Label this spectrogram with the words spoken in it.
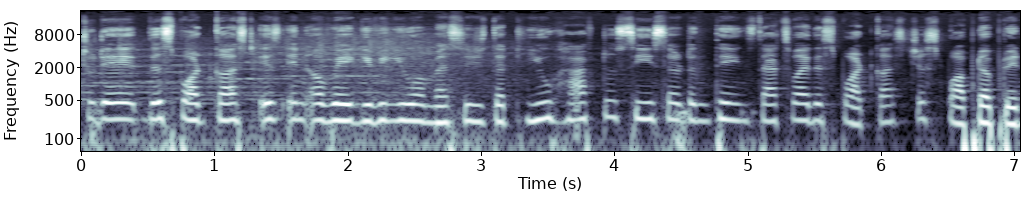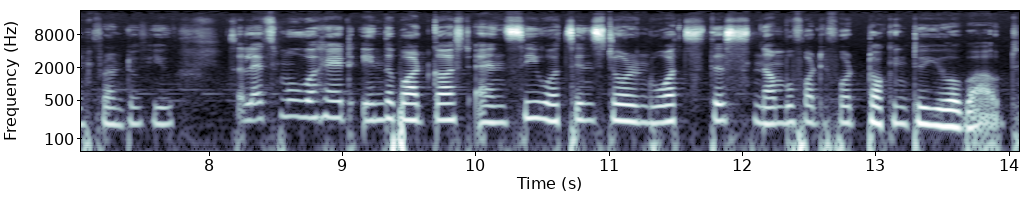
today this podcast is in a way giving you a message that you have to see certain things. That's why this podcast just popped up in front of you. So let's move ahead in the podcast and see what's in store and what's this number 44 talking to you about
